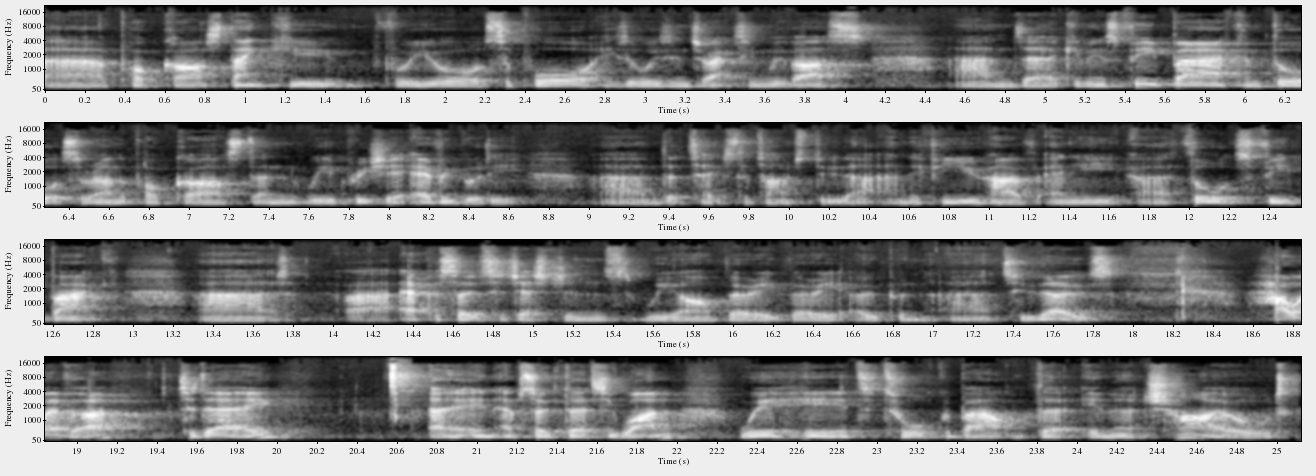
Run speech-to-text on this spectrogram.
uh, podcast. Thank you for your support. He's always interacting with us and uh, giving us feedback and thoughts around the podcast. And we appreciate everybody um, that takes the time to do that. And if you have any uh, thoughts, feedback, uh, uh episode suggestions, we are very, very open uh, to those. However, today, in episode 31, we're here to talk about the inner child.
